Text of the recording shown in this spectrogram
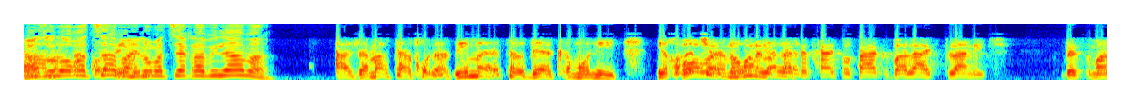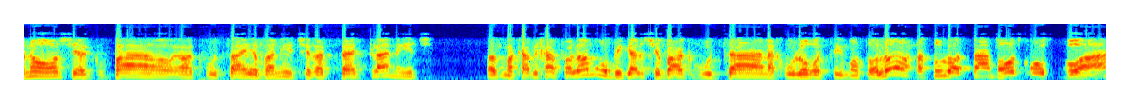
אז הוא לא רצה. ואני לא מצליח להבין למה. אז אמרת הכל, אז אם אתה יודע כמוני, יכול להיות שאמרו, דורון, אני רוצה לתת לך את אותה הגבלה, את פלניץ'. בזמנו, שבאה הקבוצה היוונית שרצתה את פלניץ', אז מכבי חיפה לא אמרו בגלל שבאה הקבוצה אנחנו לא רוצים אותו. לא, נתנו לו הצעה מאוד מאוד גבוהה,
